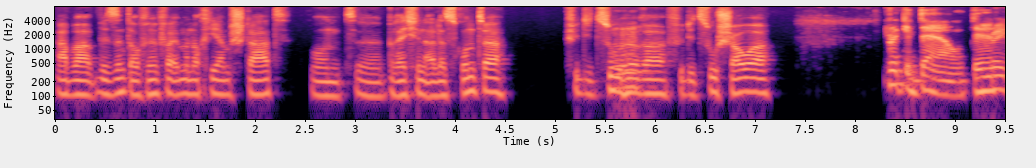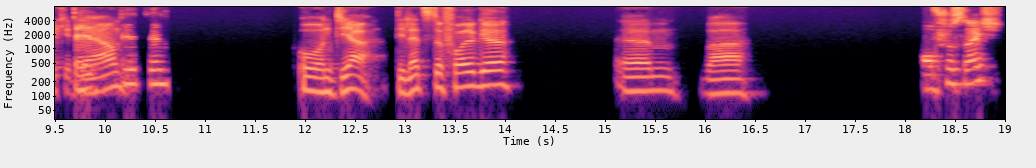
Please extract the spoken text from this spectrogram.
Aber wir sind auf jeden Fall immer noch hier am Start und äh, brechen alles runter für die Zuhörer, mhm. für die Zuschauer. Break it down. Break it down. Und ja, die letzte Folge ähm, war aufschlussreich.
